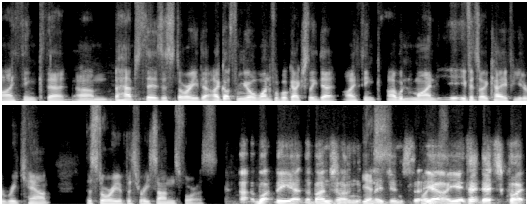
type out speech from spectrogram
I think that um, perhaps there's a story that I got from your wonderful book actually that I think I wouldn't mind if it's okay for you to recount the story of the three sons for us. Uh, what the uh, the Bundjalung yes, legends? Yeah, yeah, that, that's quite.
